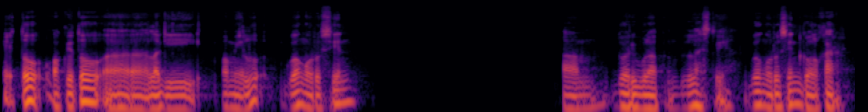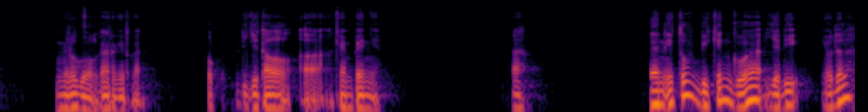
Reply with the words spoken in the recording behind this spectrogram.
Itu waktu itu uh, lagi pemilu, gue ngurusin um, 2018 tuh ya, gue ngurusin Golkar, pemilu Golkar gitu kan, untuk digital uh, campaignnya. Nah, dan itu bikin gue jadi ya udahlah,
